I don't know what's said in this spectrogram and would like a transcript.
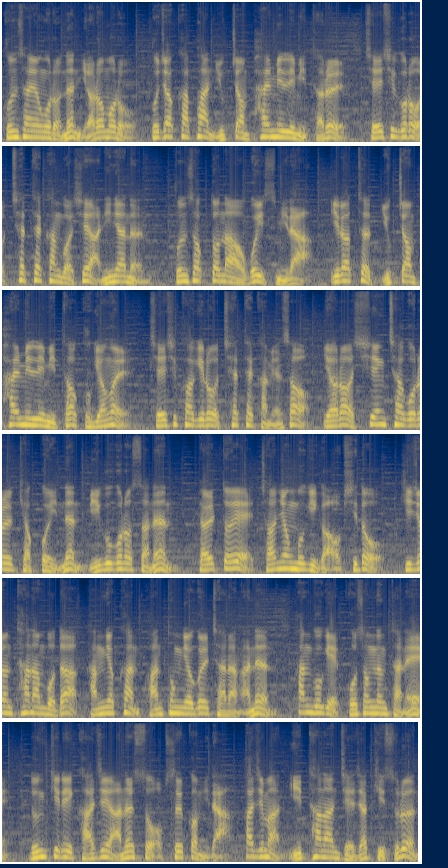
군사용으로는 여러모로 부적합한 6.8mm를 제식으로 채택한 것이 아니냐는 분석도 나오고 있습니다. 이렇듯 6.8mm 구경을 제식화기로 채택하면서 여러 시행착오를 겪고 있는 미국으로서는 별도의 전용 무기가 없이도 기존 탄환보다 강력한 관통력을 자랑하는 한국의 고성능 탄에 눈길이 가지 않을 수 없을 겁니다. 하지만 이 탄환 제작 기술은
